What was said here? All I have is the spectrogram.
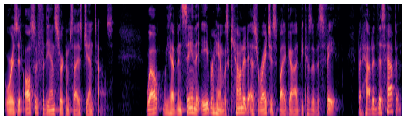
or is it also for the uncircumcised Gentiles? Well, we have been saying that Abraham was counted as righteous by God because of his faith. But how did this happen?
